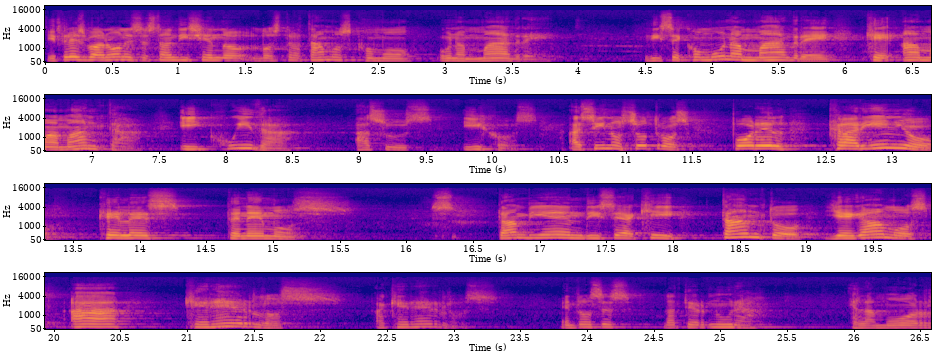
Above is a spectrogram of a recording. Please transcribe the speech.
Y tres varones están diciendo, los tratamos como una madre. Dice, como una madre que amamanta y cuida a sus hijos. Así nosotros, por el cariño que les tenemos, también dice aquí, tanto llegamos a quererlos, a quererlos. Entonces, la ternura, el amor,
